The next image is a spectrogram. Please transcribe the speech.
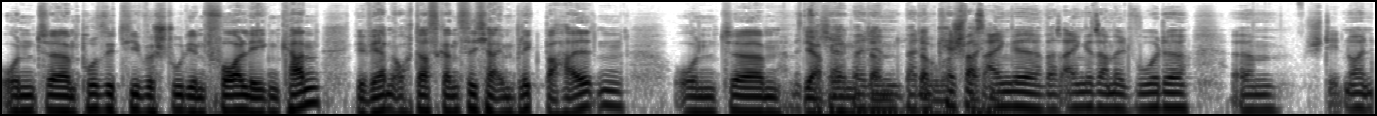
und äh, positive Studien vorlegen kann. Wir werden auch das ganz sicher im Blick behalten und ähm, ja, bei dem, bei dem Cash, was, einge, was, eingesammelt wurde, ähm, steht neuen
